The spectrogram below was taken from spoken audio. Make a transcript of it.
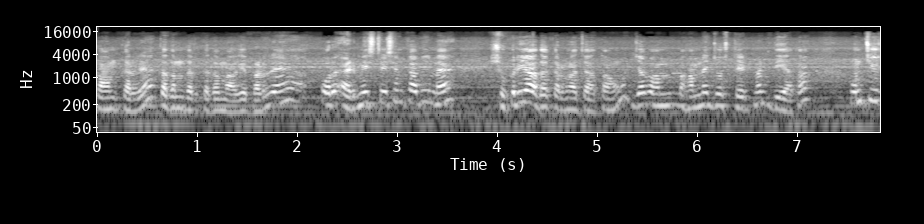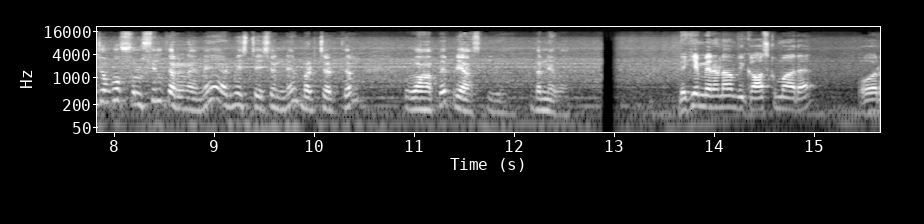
काम कर रहे हैं, कदम दर कदम आगे बढ़ रहे हैं। और एडमिनिस्ट्रेशन का भी मैं शुक्रिया अदा करना चाहता हूँ, जब हम, हमने जो स्टेटमेंट दिया था, उन चीज़ों को फुलफ़िल करने में एडमिनिस्ट्रेशन ने बढ़ चढ़ कर वहाँ पर प्रयास किए। धन्यवाद। देखिए, मेरा नाम विकास कुमार है और,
